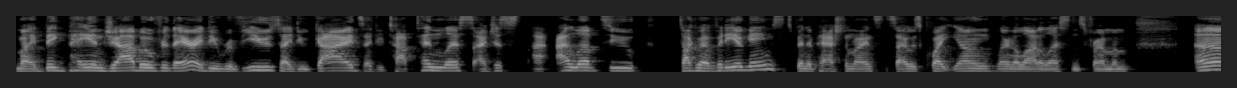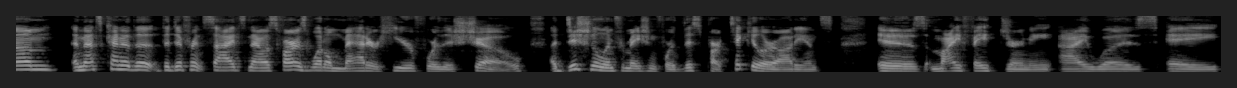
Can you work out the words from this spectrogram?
my big paying job over there. I do reviews, I do guides, I do top 10 lists. I just I, I love to talk about video games. It's been a passion of mine since I was quite young, learn a lot of lessons from them. Um, and that's kind of the the different sides. Now, as far as what'll matter here for this show, additional information for this particular audience is my faith journey. I was a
